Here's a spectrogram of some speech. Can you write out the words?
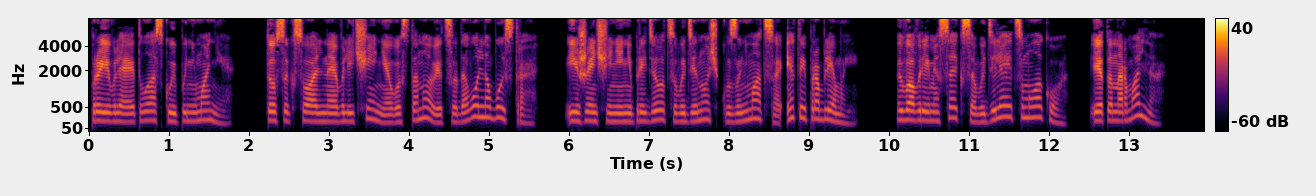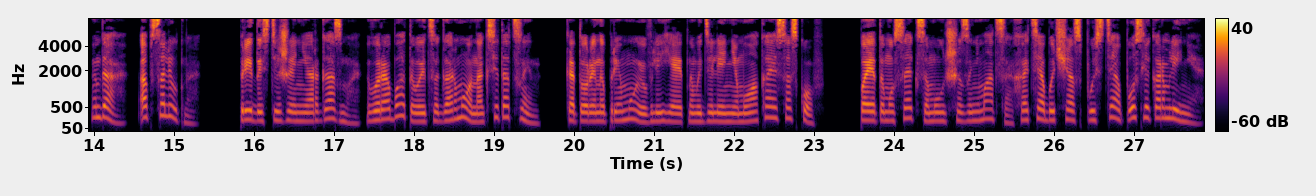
проявляет ласку и понимание, то сексуальное влечение восстановится довольно быстро, и женщине не придется в одиночку заниматься этой проблемой. Во время секса выделяется молоко. Это нормально? Да, абсолютно. При достижении оргазма вырабатывается гормон окситоцин, который напрямую влияет на выделение молока и сосков. Поэтому сексом лучше заниматься хотя бы час спустя после кормления.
